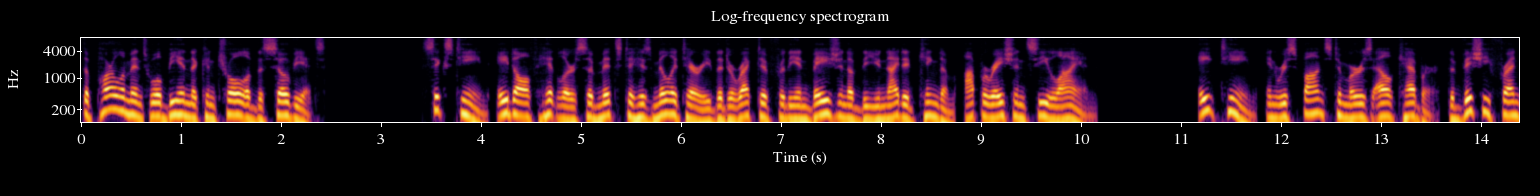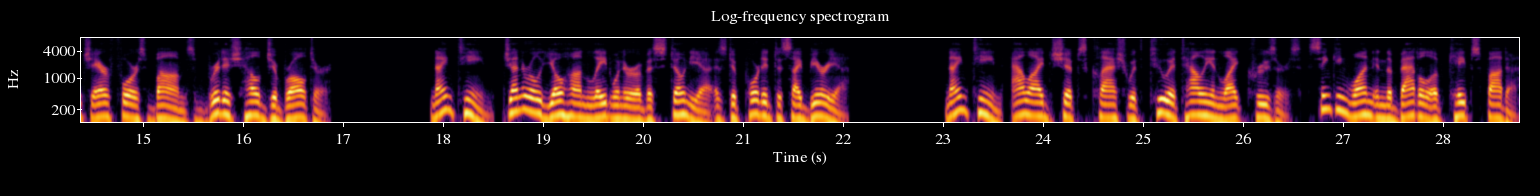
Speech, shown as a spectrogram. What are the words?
The parliaments will be in the control of the Soviets 16. Adolf Hitler submits to his military the directive for the invasion of the United Kingdom, Operation Sea Lion. 18. In response to Mers el Kebir, the Vichy French Air Force bombs British-held Gibraltar. 19. General Johann Laidoner of Estonia is deported to Siberia. 19. Allied ships clash with two Italian light cruisers, sinking one in the Battle of Cape Spada.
